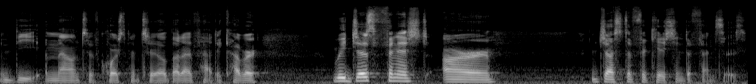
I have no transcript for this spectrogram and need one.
the amount of course material that I've had to cover. We just finished our justification defenses.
